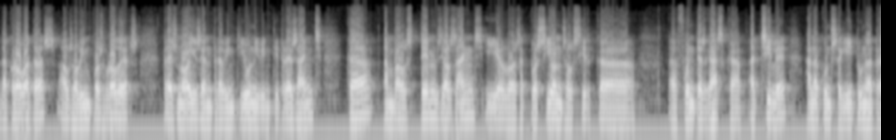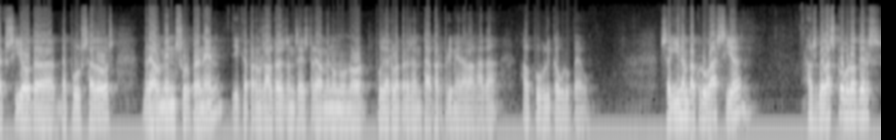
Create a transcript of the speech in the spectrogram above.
d'acròbates, els Olympus Brothers, tres nois entre 21 i 23 anys, que amb els temps i els anys i les actuacions al circ eh, Fuentes Gasca a Xile han aconseguit una atracció de, de pulsadors realment sorprenent i que per nosaltres doncs, és realment un honor poder-la presentar per primera vegada al públic europeu. Seguint amb acrobàcia, els Velasco Brothers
